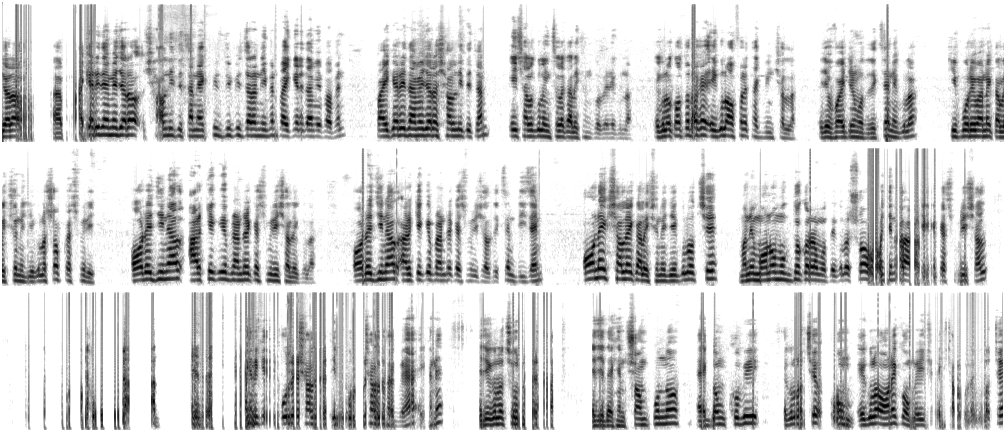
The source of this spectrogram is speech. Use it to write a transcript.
যারা পাইকারি দামে যারা শাল নিতে চান, এক পিস দুই পিস যারা নেবেন, পাইকারি দামে পাবেন। পাইকারি দামে যারা শাল নিতে চান, এই শালগুলো ইনশাল্লাহ কালেকশন করবেন এগুলো। এগুলো কত টাকা? এগুলো অফারে থাকবে ইনশাল্লাহ। এই যে হোয়াইটের মধ্যে দেখছেন এগুলা? কি পরিমাণে কালেকশন এই যেগুলো সব কাশ্মীরি। অরিজিনাল আর কে কে ব্র্যান্ডের কাশ্মীরি শাল এগুলা? অরিজিনাল আর কে কে ব্র্যান্ডের কাশ্মীরি শাল, দেখছেন ডিজাইন অনেক শালের কালেকশন এই যেগুলো হচ্ছে মানে মনোমুগ্ধ করার মতো। এগুলো সব অরিজিনাল আর কে কে কাশ্মীরি শাল। এখানে কিন্তু উলের শাল শাল থাকবে হ্যাঁ? এখানে যেগুলো হচ্ছে উলের এই যে দেখেন, সম্পূর্ণ একদম খুবই, এগুলো হচ্ছে ওম, এগুলো অনেক ওম এই শালগুলো, এগুলো হচ্ছে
